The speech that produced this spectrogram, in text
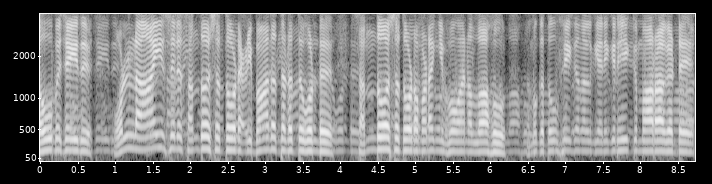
തൗബ ചെയ്ത് ഉള്ള ആയുസിൽ സന്തോഷത്തോടെ ഇബാദത്തെടുത്തുകൊണ്ട് സന്തോഷത്തോടെ മടങ്ങി പോകാൻ അള്ളാഹു നമുക്ക് തൗഫീഖ് നൽകി അനുഗ്രഹിക്കുമാറാകട്ടെ.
